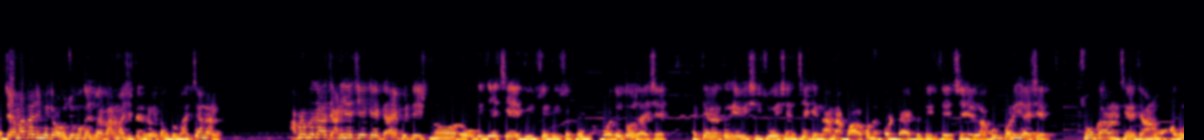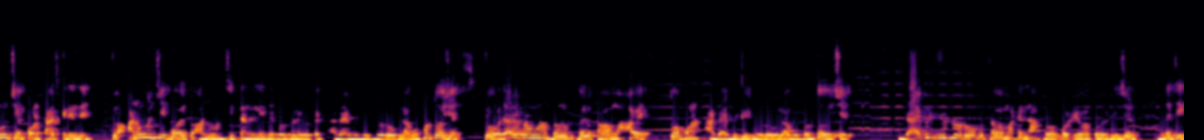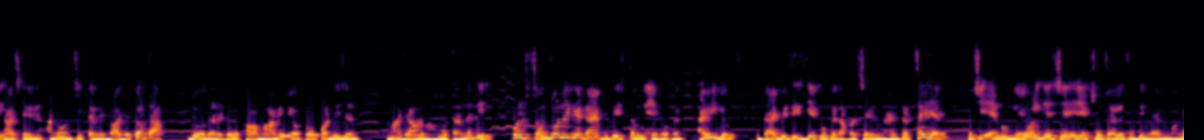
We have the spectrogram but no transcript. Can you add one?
જય માતાજી મિત્રો, હું છું મુકેશભાઈ બારમા સિત્તેર વેલકમ ટુ માય ચેનલ. આપણે બધા જાણીએ છીએ કે ડાયાબિટીસનો રોગ જે છે, દિવસે દિવસે ખૂબ વધતો જાય છે. અત્યારે તો એવી સિચ્યુએશન છે કે નાના બાળકોને પણ ડાયાબિટીસ જે છે એ લાગુ પડી જાય છે. શું કારણ છે જાણવું અઘરું છે, પણ ખાસ કરીને જો આનુવંશિક હોય તો આનુવંશિકતાને લીધે પણ ઘણી વખત આ ડાયાબિટીસનો રોગ લાગુ પડતો હોય છે. જો વધારે પ્રમાણમાં ગળું ખાવામાં આવે તો પણ આ ડાયાબિટીસનો રોગ લાગુ પડતો હોય છે. ડાયાબિટીસનો રોગ થવા માટેના પ્રોપર એવા કોઈ રીઝન નથી. ખાસ કરીને આનુવંશિકતાને બાદ કરતા જો વધારે ગળું ખાવામાં આવે એવા પ્રોપર રીઝનમાં જાણવા મળતા નથી. પણ સમજો ને કે ડાયાબિટીસ તમને એક વખત આવી ગયો. ડાયાબિટીસ એક વખત આપણા શરીરમાં એન્ટર થઈ જાય. પછી એનું લેવલ જે છે એકસો ચાલીસ સુધી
